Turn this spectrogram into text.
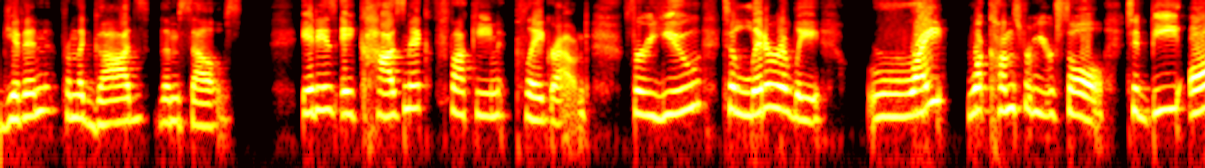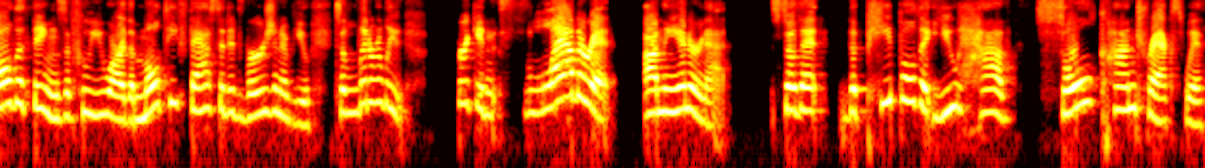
given from the gods themselves. It is a cosmic fucking playground for you to literally write what comes from your soul, to be all the things of who you are, the multifaceted version of you, to literally freaking slather it on the internet so that the people that you have soul contracts with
